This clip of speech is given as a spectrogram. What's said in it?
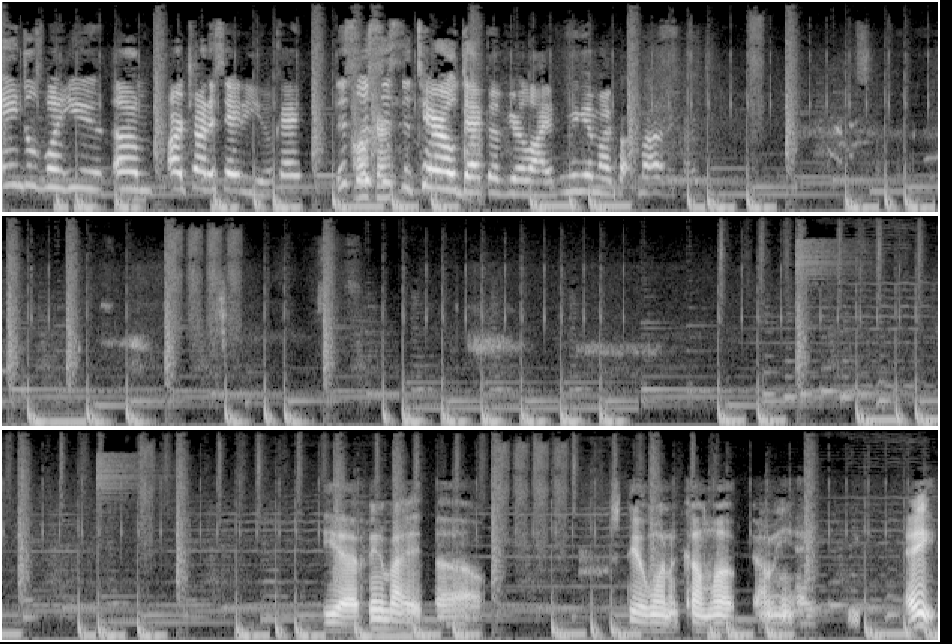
angels want you um are trying to say to you. Okay, this was Okay. just the tarot deck of your life. Let me get my car- my other card. Yeah, if anybody uh still want to come up, I mean, hey, hey,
